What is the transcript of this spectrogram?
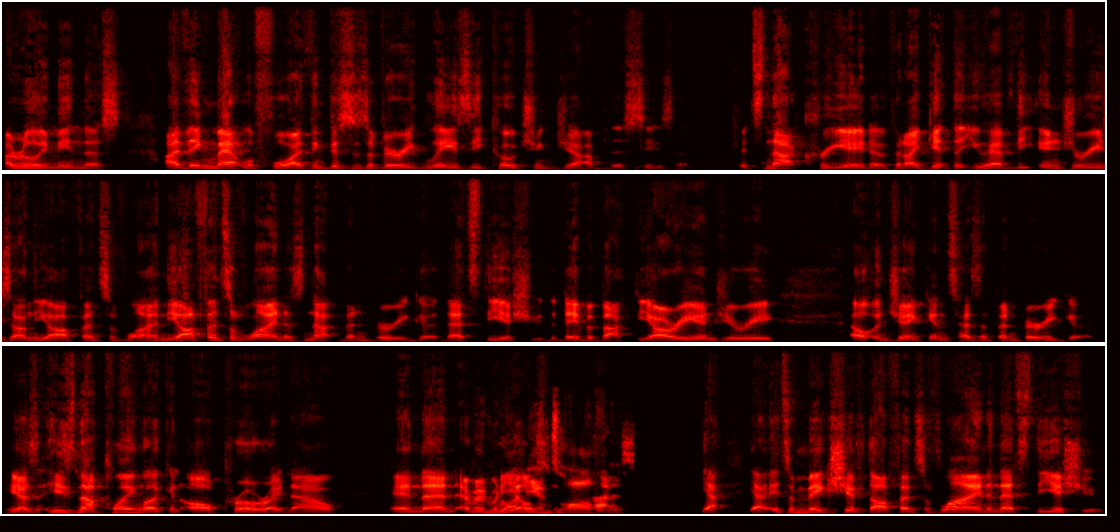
I really mean this. I think Matt LaFleur, I think this is a very lazy coaching job this season. It's not creative. And I get that you have the injuries on the offensive line. The offensive line has not been very good. That's the issue. The David Bakhtiari injury, Elgton Jenkins hasn't been very good. He hasn't he's not playing like an all pro right now. And then everybody else is awful. Yeah, yeah, it's a makeshift offensive line, and that's the issue.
